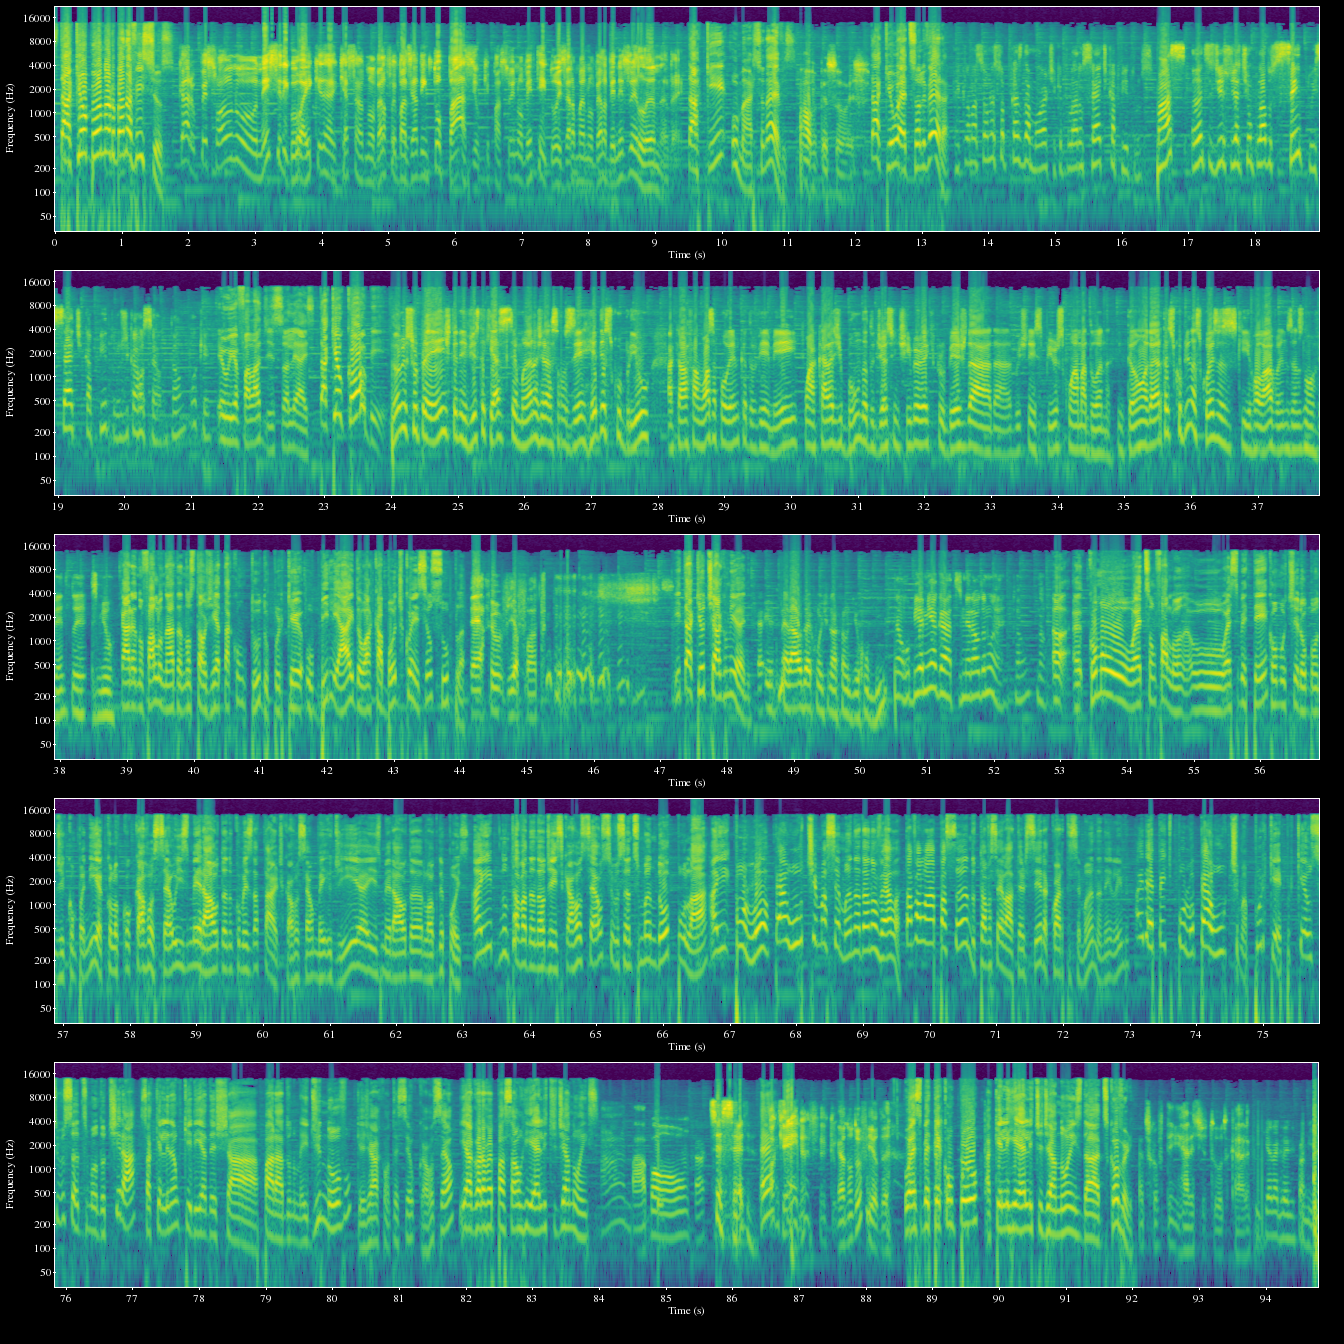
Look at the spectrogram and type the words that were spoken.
Está aqui o Bruno Urbana Vícios. Cara, o pessoal não, nem se ligou aí que, que essa novela foi baseada em Topázio, que passou em 92. Era uma novela venezuelana, velho. Está aqui o Márcio Neves. Salve, pessoas. Está aqui o Edson Oliveira. Reclamação não é só por causa da morte, é que pularam sete capítulos. Mas, antes disso, já tinham pulado 107 capítulos de carrossel. Então, ok. Eu ia falar disso, aliás. Está aqui o Kobe. Não me surpreende tendo em vista que essa semana a geração Z redescobriu aquela famosa polêmica do VMA com a cara de bunda do Justin Timberlake pro beijo da, da Britney Spears com a Madonna. Então a galera tá descobrindo as coisas que rolavam aí nos anos 90 e 2000. Cara, eu não falo nada, a nostalgia tá com tudo, porque o Billy Idol acabou de conhecer o Supla. É, eu vi a foto. E tá aqui o Thiago Miani. Esmeralda é a continuação de Rubi. Não, Rubi é minha gata, Esmeralda não é. Então, não. Ah, é, como o Edson falou, né, o SBT, como tirou o bonde de companhia, colocou Carrossel e Esmeralda no começo da tarde. Carrossel meio-dia e Esmeralda logo depois. Aí não tava dando audiência Carrossel, Silvio Santos mandou pular, aí pulou pra última semana da novela. Tava lá passando, tava, sei lá, terceira, quarta semana, nem lembro. Aí de repente pulou pra última. Por quê? Porque o Silvio Santos mandou tirar, só que ele não queria deixar parado no meio de novo, que já aconteceu com o Carrossel, e agora vai passar um reality de anões. Ah, bom. Isso é sério? É, ok, né? Eu não duvido. o SBT comprou aquele reality de anões da Discovery. A Discovery tem reality de tudo, cara. Pequena grande família.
